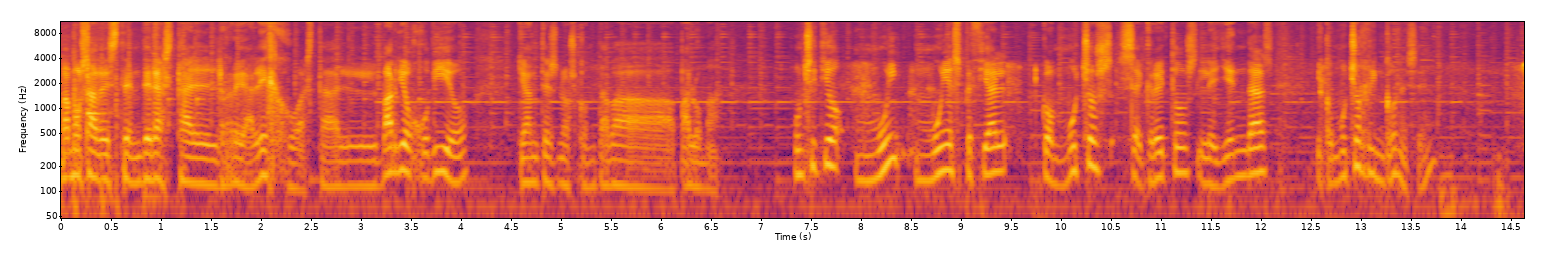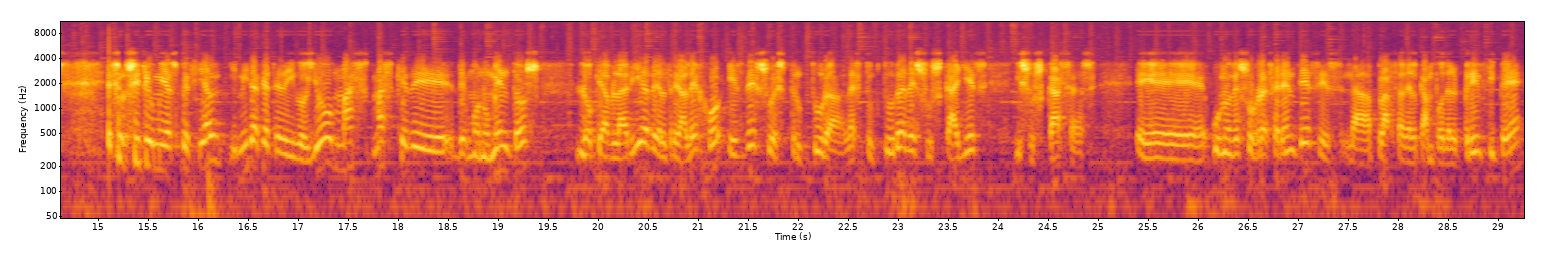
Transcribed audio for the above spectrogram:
Vamos a descender hasta el Realejo, hasta el barrio judío que antes nos contaba Paloma. Un sitio muy, muy especial, con muchos secretos, leyendas y con muchos rincones, ¿eh? Es un sitio muy especial y mira que te digo, yo más, más que de, monumentos, lo que hablaría del Realejo es de su estructura, la estructura de sus calles y sus casas. Eh, uno de sus referentes es la Plaza del Campo del Príncipe,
